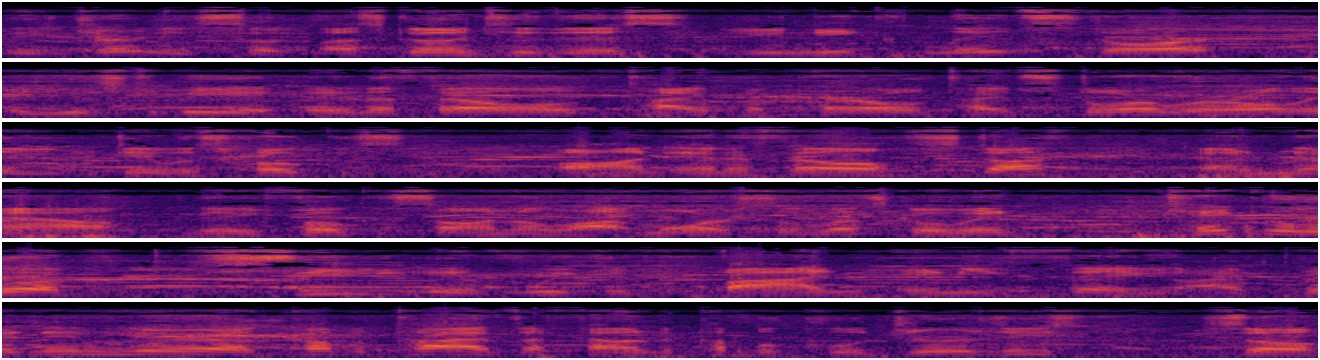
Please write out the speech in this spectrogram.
the journey. So let's go into this unique lid store. It used to be an NFL type apparel type store where all they did was focus on NFL stuff, and now they focus on a lot more. So let's go in, take a look, see if we can find anything. I've been in here a couple times. I found a couple cool jerseys. So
